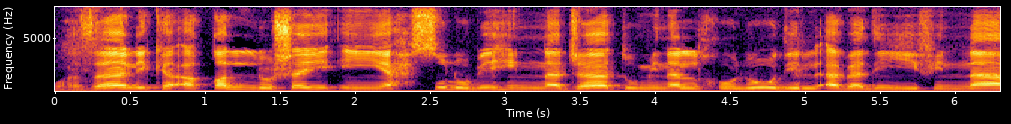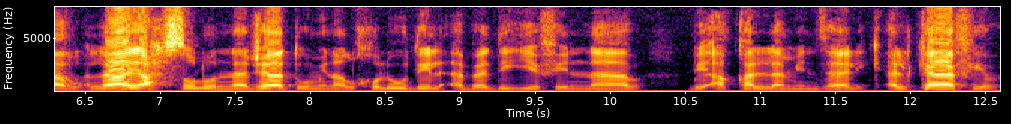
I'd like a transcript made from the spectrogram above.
وذلك أقل شيء يحصل به النجاة من الخلود الأبدي في النار. لا يحصل النجاة من الخلود الأبدي في النار بأقل من ذلك. الكافر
